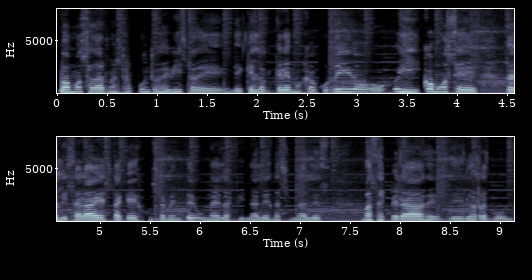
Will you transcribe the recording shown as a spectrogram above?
vamos a dar nuestros puntos de vista de, qué es lo que creemos que ha ocurrido y cómo se realizará esta, que es justamente una de las finales nacionales más esperadas de, la Red Bull.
